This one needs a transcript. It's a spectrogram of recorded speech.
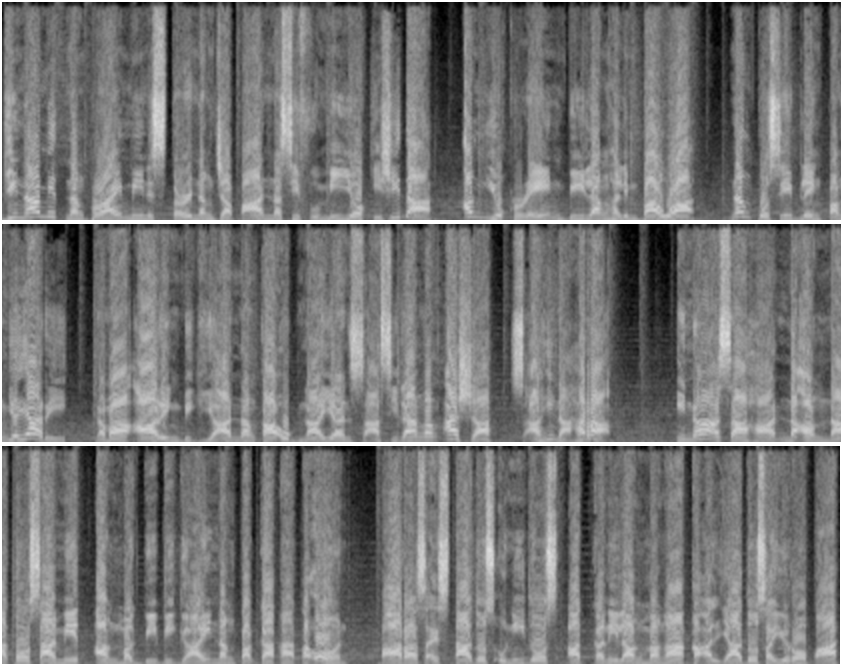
Ginamit ng Prime Minister ng Japan na si Fumio Kishida ang Ukraine bilang halimbawa ng posibleng pangyayari na maaaring bigyan ng kaugnayan sa silangang Asya sa hinaharap. Inaasahan na ang NATO Summit ang magbibigay ng pagkakataon para sa Estados Unidos at kanilang mga kaalyado sa Europa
